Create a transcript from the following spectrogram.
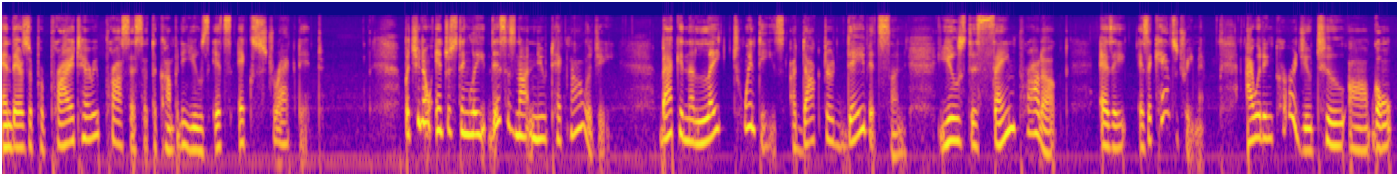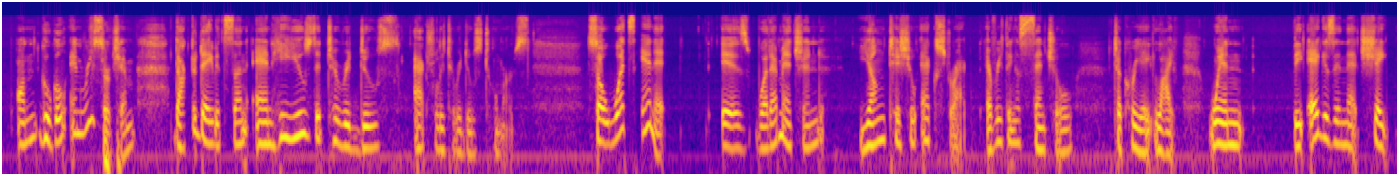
And there's a proprietary process that the company uses. It's extracted. But you know, interestingly, this is not new technology. Back in the late 20s, a Dr. Davidson used the same product as a as a cancer treatment. I would encourage you to uh, go on Google and research him, Dr. Davidson, and he used it to reduce actually to reduce tumors. So what's in it is what I mentioned, young tissue extract, everything essential to create life. When the egg is in that shape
